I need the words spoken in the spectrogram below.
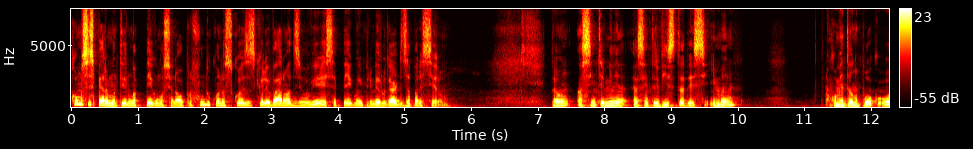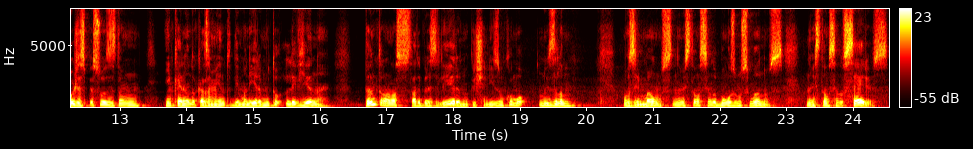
Como se espera manter um apego emocional profundo quando as coisas que o levaram a desenvolver esse apego, em primeiro lugar, desapareceram? Então, assim termina essa entrevista desse imã comentando um pouco, hoje as pessoas estão encarando o casamento de maneira muito leviana. tanto na nossa sociedade brasileira, no cristianismo, como no Islã. Os irmãos não estão sendo bons muçulmanos, não estão sendo sérios.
